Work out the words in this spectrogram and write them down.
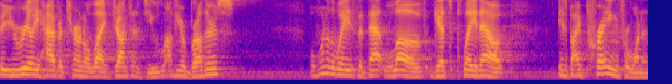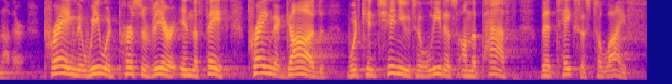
that you really have eternal life? John says, Do you love your brothers? Well, one of the ways that that love gets played out is by praying for one another, praying that we would persevere in the faith, praying that God would continue to lead us on the path that takes us to life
